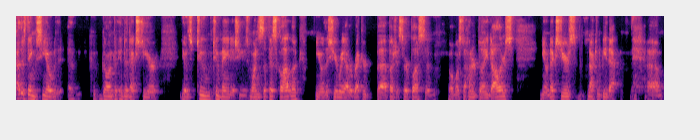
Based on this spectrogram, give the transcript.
other things, you know, uh, going into next year, you know, there's two two main issues. One is the fiscal outlook. You know, this year we had a record uh, budget surplus of almost 100 billion dollars. You know, next year's not going to be that. Um,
